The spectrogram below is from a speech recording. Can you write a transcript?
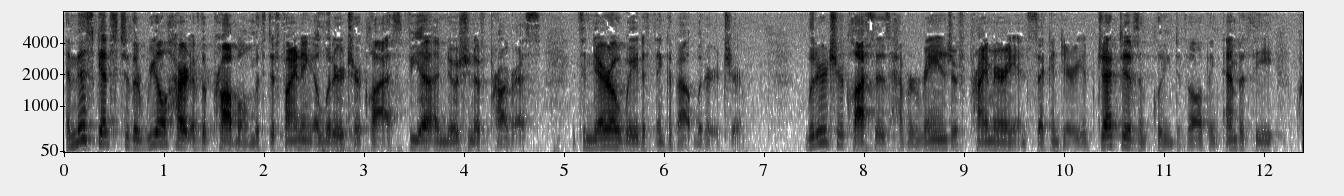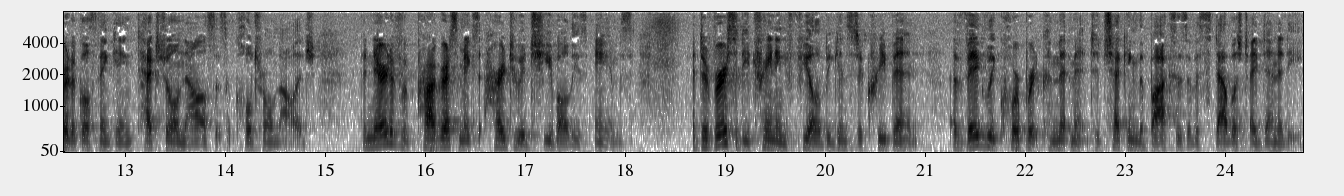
And this gets to the real heart of the problem with defining a literature class via a notion of progress. It's a narrow way to think about literature. Literature classes have a range of primary and secondary objectives, including developing empathy, critical thinking, textual analysis, and cultural knowledge. The narrative of progress makes it hard to achieve all these aims. A diversity training field begins to creep in, a vaguely corporate commitment to checking the boxes of established identity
